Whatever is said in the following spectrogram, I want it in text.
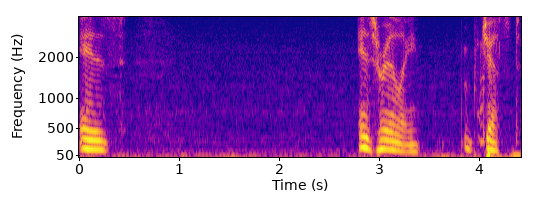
is is really just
